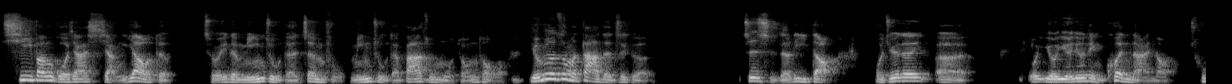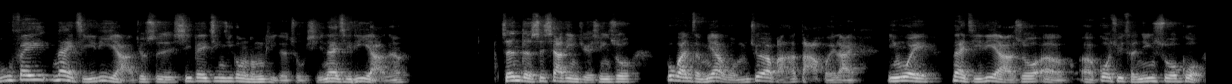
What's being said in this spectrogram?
西方国家想要的。所谓的民主的政府，民主的巴祖姆总统，有没有这么大的这个支持的力道？我觉得，呃，我有有有点困难哦。除非奈及利亚，就是西非经济共同体的主席奈及利亚呢，真的是下定决心说，不管怎么样，我们就要把它打回来，因为奈及利亚说，呃呃，过去曾经说过，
